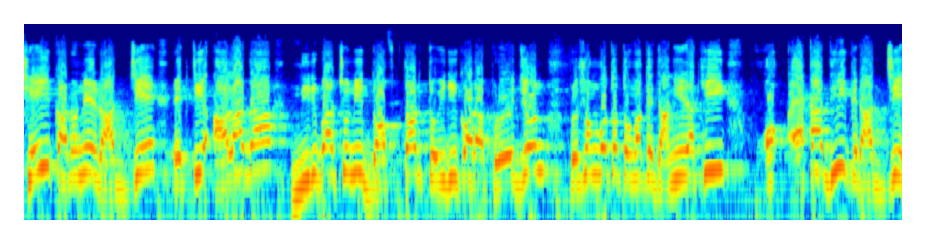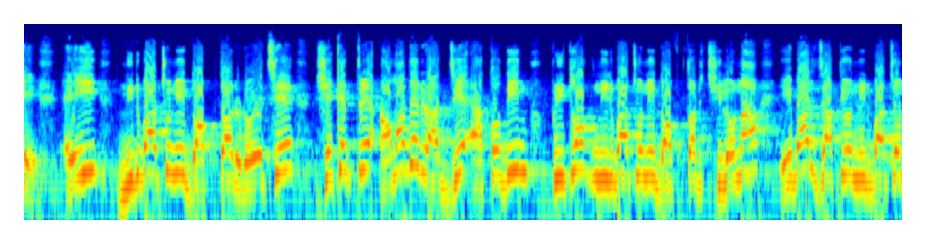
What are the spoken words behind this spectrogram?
সেই কারণে রাজ্যে একটি আলাদা নির্বাচনী দপ্তর তৈরি করা প্রয়োজন। প্রসঙ্গত তোমাকে জানিয়ে রাখি একাধিক রাজ্যে এই নির্বাচনী দপ্তর রয়েছে। সেক্ষেত্রে আমাদের রাজ্যে এতদিন পৃথক নির্বাচনী দপ্তর ছিল না। এবার জাতীয় নির্বাচন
